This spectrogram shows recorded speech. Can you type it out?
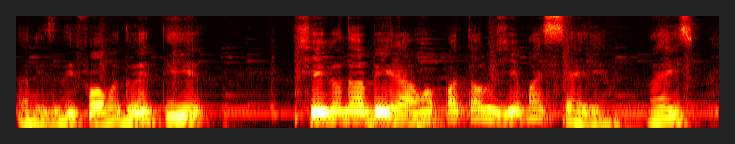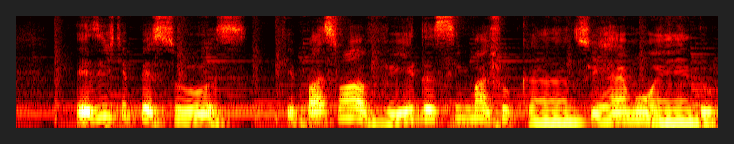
Danisa, de forma doentia, chegam a beirar uma patologia mais séria, não é isso? Existem pessoas que passam a vida se machucando, se remoendo,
